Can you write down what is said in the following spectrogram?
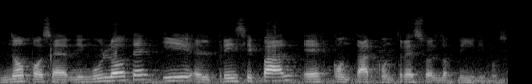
no poseer ningún lote y el principal es contar con tres sueldos mínimos,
